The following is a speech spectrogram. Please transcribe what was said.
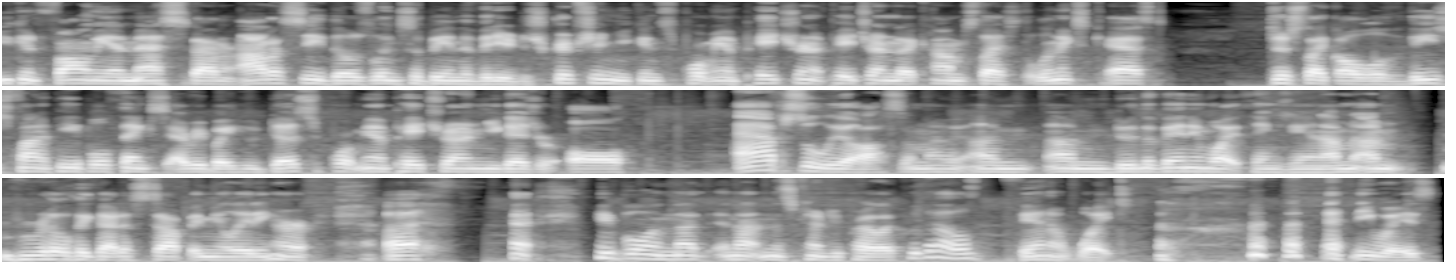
You can follow me on Mastodon or Odysee. Those links will be in the video description. You can support me on Patreon at patreon.com slash the LinuxCast. Just like all of these fine people, thanks to everybody who does support me on Patreon. You guys are all absolutely awesome. I, am I'm, I'm doing the Vanna White things again. I'm I'm really got to stop emulating her. Uh, people in not not in this country probably like, who the hell is Vanna White? Anyways,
